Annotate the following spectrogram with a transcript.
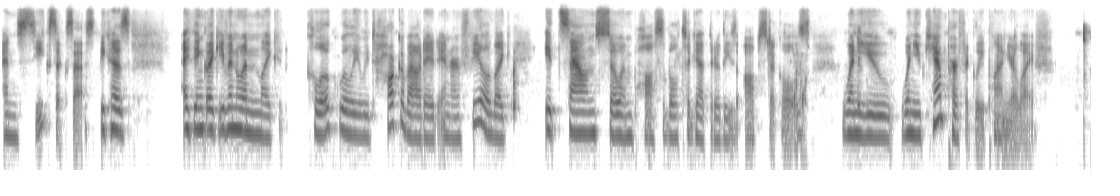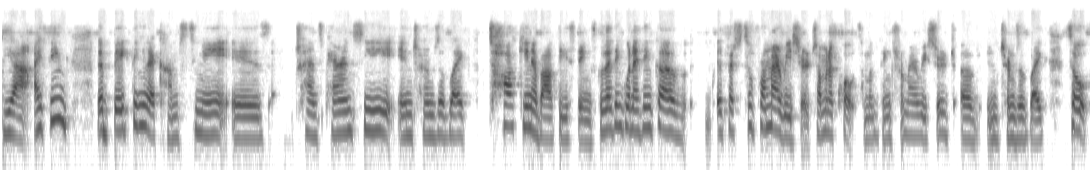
and seek success? Because i think like even when like colloquially we talk about it in our field like it sounds so impossible to get through these obstacles when you when you can't perfectly plan your life yeah, I think the big thing that comes to me is transparency in terms of like talking about these things. Because i think when i think of especially so from my research so i'm going to quote some of the things from my research of in terms of like so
